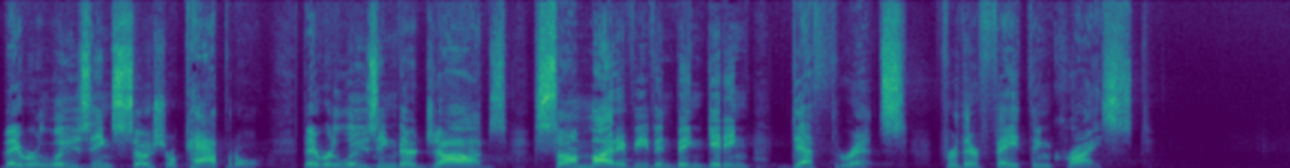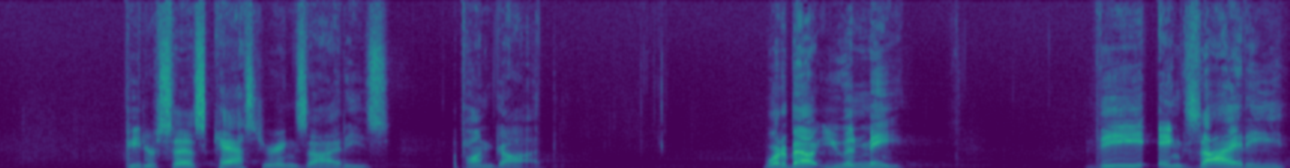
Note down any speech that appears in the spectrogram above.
they were losing social capital, they were losing their jobs. Some might have even been getting death threats for their faith in Christ. Peter says, Cast your anxieties upon God. What about you and me? The Anxiety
